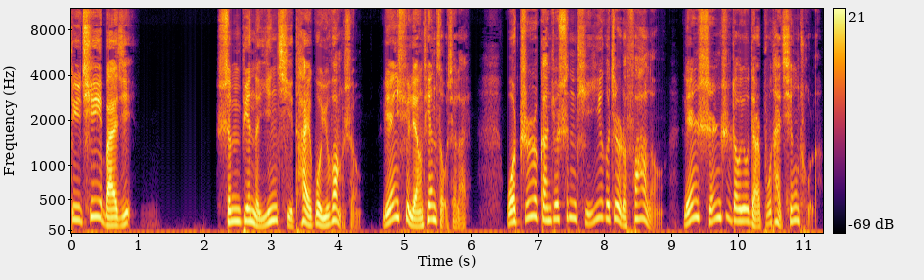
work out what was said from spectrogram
第七百集，身边的阴气太过于旺盛，连续两天走下来，我只感觉身体一个劲儿的发冷，连神志都有点不太清楚了。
